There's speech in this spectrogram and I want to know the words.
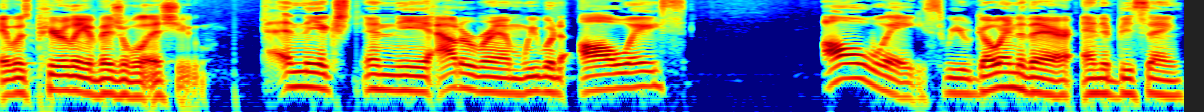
It was purely a visual issue. In the in the outer rim, we would always, always, we would go into there and it'd be saying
